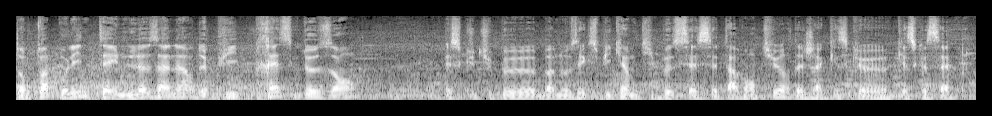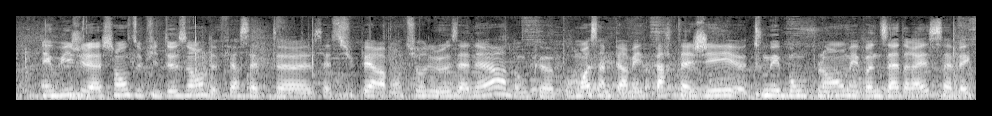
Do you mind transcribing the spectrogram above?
Donc toi, Pauline, tu es une Lausanneur depuis presque deux ans. Est-ce que tu peux bah, nous expliquer un petit peu cette aventure déjà Qu'est-ce que qu'est-ce que c'est? Et oui, j'ai la chance depuis deux ans de faire cette, euh, cette super aventure du Lausanner. Donc euh, pour moi, ça me permet de partager euh, tous mes bons plans, mes bonnes adresses avec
